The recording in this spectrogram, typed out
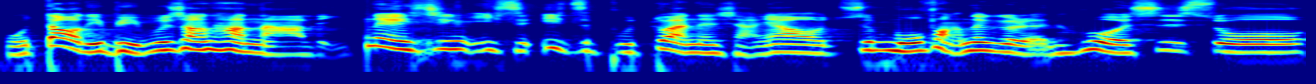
我到底比不上他哪里？内心一直一直不断的想要，就模仿那个人，或者是说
